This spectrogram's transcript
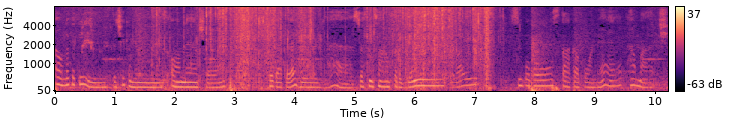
Oh, look at these. The chicken wings, all natural. They got that here. Yes, just in time for the game, right? Super Bowl, stock up on that. How much?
